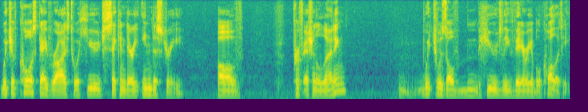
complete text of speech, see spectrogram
which of course gave rise to a huge secondary industry of professional learning, which was of hugely variable quality.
